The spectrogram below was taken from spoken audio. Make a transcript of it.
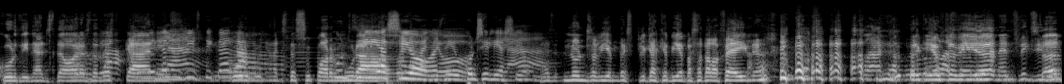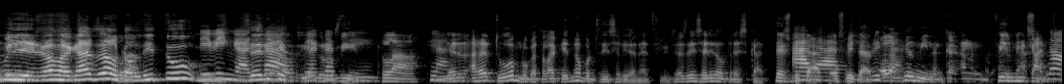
coordinats d'hores de descans, Clar. logística, de... coordinats de suport moral. Conciliació, es diu, conciliació. clar. No ens havíem d'explicar què havia passat a la feina, Clar, perquè ja ho sabia. Netflix i Saps? Vull dir, anàvem a casa, el Clar. caldito, I vinga, sèrie xau, i a clar que dormir. sí. Clar. Clar. I ara, ara tu, amb el català aquest, no pots dir sèrie de Netflix, eh? has de dir sèrie del 3CAT. És veritat, Ara, és veritat. és O de. Filmin. En, en, en, Filmin Cat. No,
